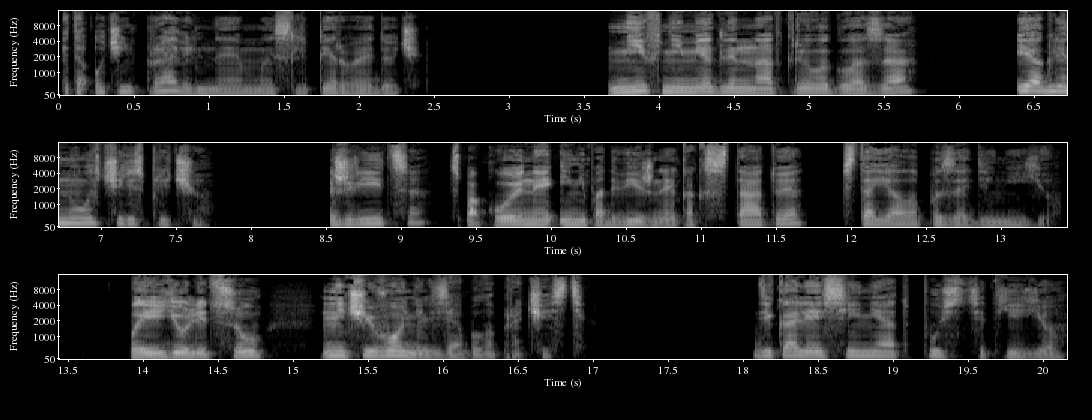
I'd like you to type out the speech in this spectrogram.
«Это очень правильная мысль, первая дочь. Ниф немедленно открыла глаза и оглянулась через плечо. Жрица, спокойная и неподвижная, как статуя, стояла позади нее. По ее лицу ничего нельзя было прочесть. Диколесье не отпустит ее.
